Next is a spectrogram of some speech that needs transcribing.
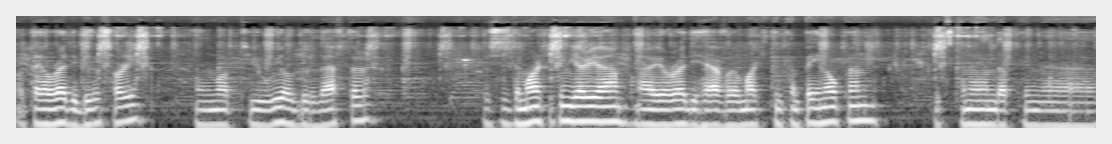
what I already built sorry and what you will build after. This is the marketing area. I already have a marketing campaign open. It's gonna end up in uh,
